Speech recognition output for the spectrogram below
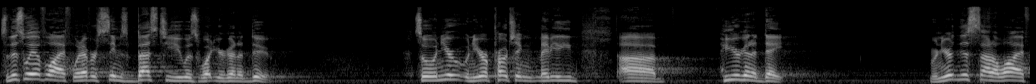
So, this way of life, whatever seems best to you, is what you're going to do. So, when you're, when you're approaching maybe uh, who you're going to date. When you're in this side of life,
